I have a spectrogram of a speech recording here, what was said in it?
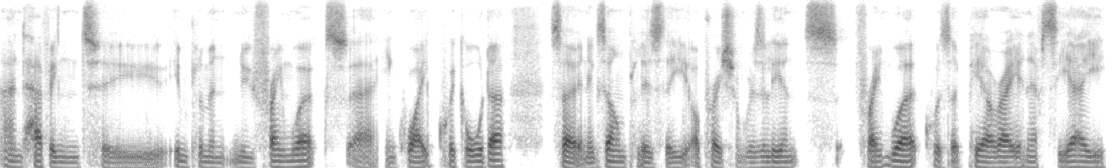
and having to implement new frameworks uh, in quite quick order. So, an example is the Operational Resilience Framework was a PRA and FCA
